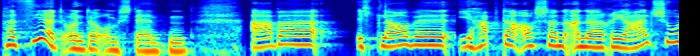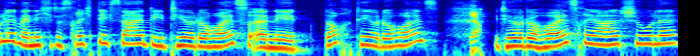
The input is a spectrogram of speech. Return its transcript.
passiert unter Umständen. Aber ich glaube, ihr habt da auch schon an der Realschule, wenn ich das richtig sage, die Theodor Heuss, äh, nee, doch, Theodor Heuss, ja. die Theodor Heuss Realschule,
